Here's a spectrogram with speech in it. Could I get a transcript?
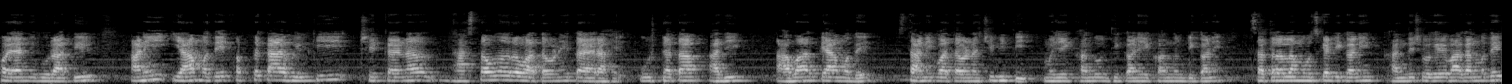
फळ्या निघू राहतील. आणि यामध्ये फक्त काय होईल की शेतकऱ्यांना धास्तावणारं वातावरण हे तयार आहे. उष्णता अधिक आभाळ त्यामध्ये स्थानिक वातावरणाची भीती. म्हणजे एखाद दोन ठिकाणी एखाद दोन ठिकाणी. सतराला मोजक्या ठिकाणी खानदेश वगैरे भागांमध्ये.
